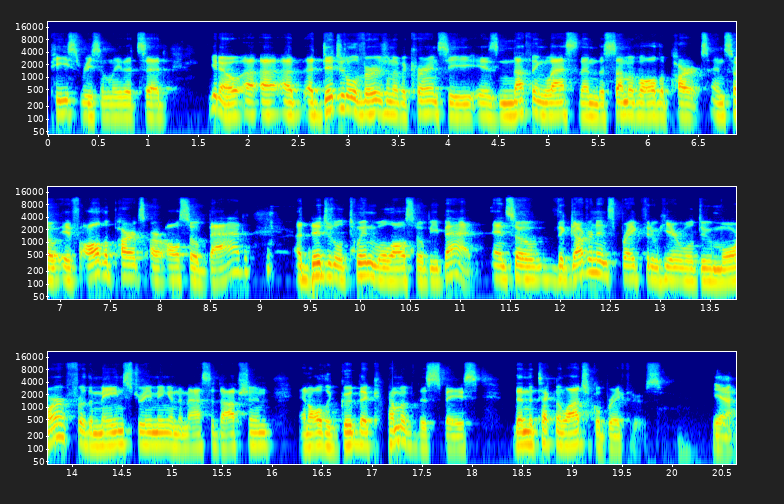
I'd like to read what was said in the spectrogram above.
piece recently that said you know a, a, a, digital version of a currency is nothing less than the sum of all the parts. And so if all the parts are also bad a digital twin will also be bad. And so the governance breakthrough here will do more for the mainstreaming and the mass adoption and all the good that come of this space than the technological breakthroughs. Yeah.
